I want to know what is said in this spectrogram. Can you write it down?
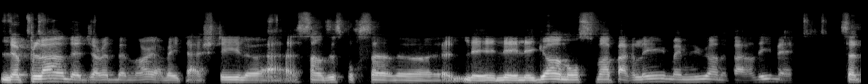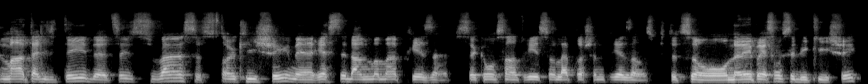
le plan de Jared Bednar avait été acheté là, à 110 les, les, les, gars en ont souvent parlé, même lui en a parlé, mais cette mentalité de, souvent, c'est un cliché, mais rester dans le moment présent, puis se concentrer sur la prochaine présence, puis tout ça. On a l'impression que c'est des clichés,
